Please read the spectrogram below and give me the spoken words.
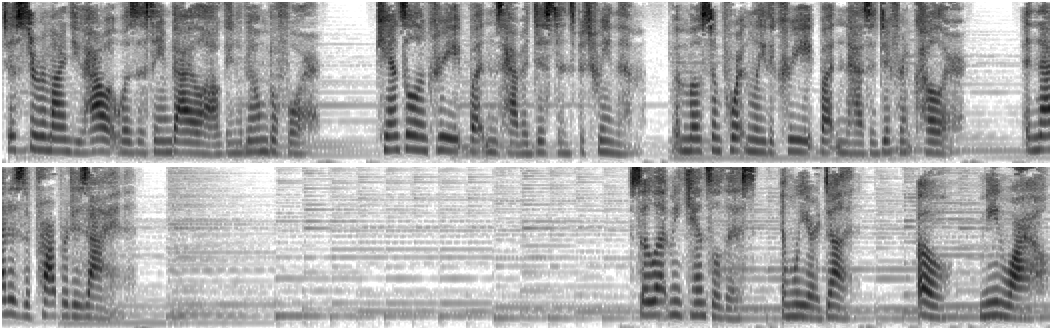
Just to remind you how it was the same dialogue in GNOME before. Cancel and create buttons have a distance between them, but most importantly the create button has a different color. And that is the proper design. So let me cancel this, and we are done. Oh, meanwhile,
